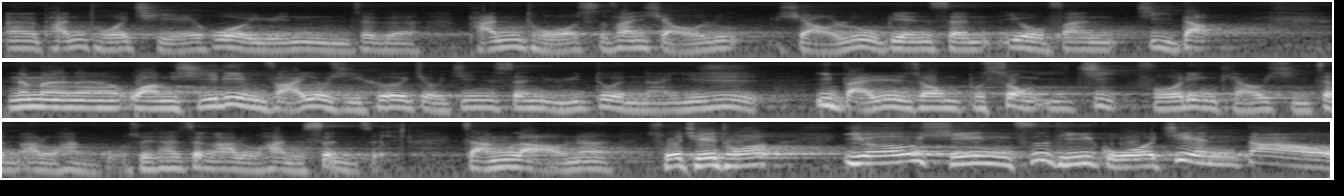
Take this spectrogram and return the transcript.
呃盘陀伽，或云这个盘陀，十番小路小路边生，又翻祭道。那么呢，往昔令法，又喜喝酒，今生愚钝啊，一日一百日中不诵一偈，佛令调息正阿罗汉果，所以他是正阿罗汉的圣者。长老呢，说伽陀游行支提国，见到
